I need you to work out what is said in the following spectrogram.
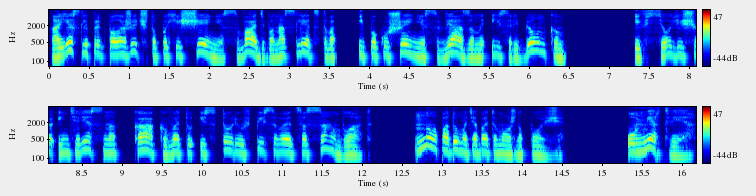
А если предположить, что похищение, свадьба, наследство и покушение связаны и с ребенком, и все еще интересно, как в эту историю вписывается сам Влад. Но подумать об этом можно позже. У мертвия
